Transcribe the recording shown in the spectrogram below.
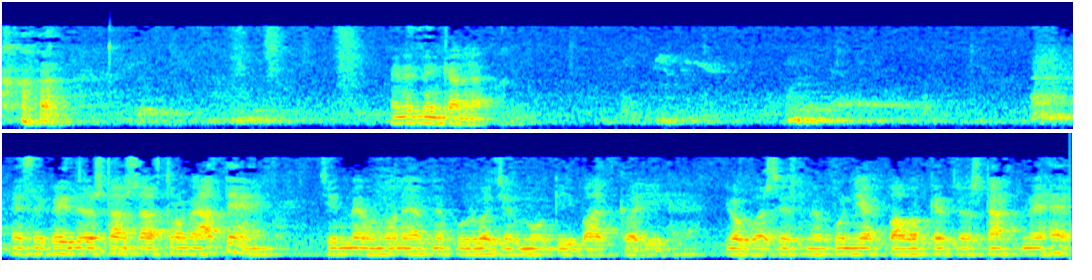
एनीथिंग कैन हैपन ऐसे कई दृष्टांत शास्त्रों में आते हैं, जिनमें उन्होंने अपने पूर्व जन्मों की बात कही है। योग वशिष्ठ में पुण्य पावक के दृष्टांत में है,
